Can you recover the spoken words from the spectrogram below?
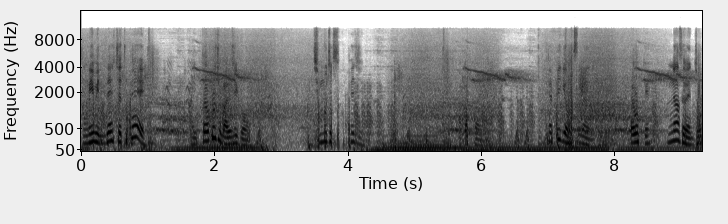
장님인데? 제트 패! 아니 떨구지 말지 이거 진무적 스코 패지. 아깝다 이거. 패픽이 없으면 떨굴게. 음량세 왼쪽.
